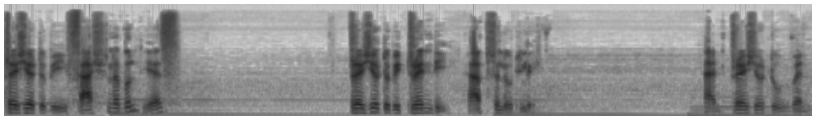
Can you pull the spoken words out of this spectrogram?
pressure to be fashionable, yes, pressure to be trendy, absolutely, and pressure to win.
